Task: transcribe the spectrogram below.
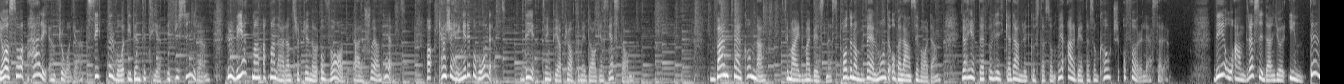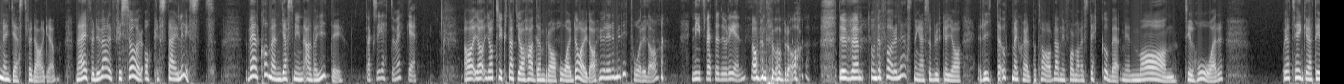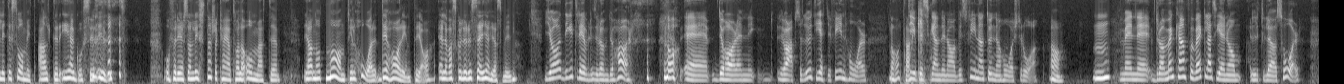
Ja, så här är en fråga. Sitter vår identitet i frisyren? Hur vet man att man är entreprenör och vad är skönhet? Ja, kanske hänger det på håret? Det tänkte jag prata med dagens gäst om. Varmt välkomna till Mind My Business, podden om välmående och balans i vardagen. Jag heter Ulrika Danryd Gustafsson och jag arbetar som coach och föreläsare. Det å andra sidan gör inte med gäst för dagen. Nej, för du är frisör och stylist. Välkommen Jasmin Albayiti. Tack så jättemycket. Ja, jag, jag tyckte att jag hade en bra hårdag idag. Hur är det med ditt hår idag? Nitvättad du ren? Ja, men det var bra. Du, eh, under föreläsningar så brukar jag rita upp mig själv på tavlan i form av en streckgubbe med man till hår. Och jag tänker att det är lite så mitt alter ego ser ut. Och för er som lyssnar så kan jag tala om att eh, ja, något man till hår, det har inte jag. Eller vad skulle du säga Jasmin? Ja, det är ett trevligt rum du har. Ja, Eh, du, har en, du har absolut jättefin hår. ja tack. Typiskt skandinaviskt fina tunna hårstrå. Ja. Mm, Men eh, drömmen kan förverkligas genom lite löshår.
